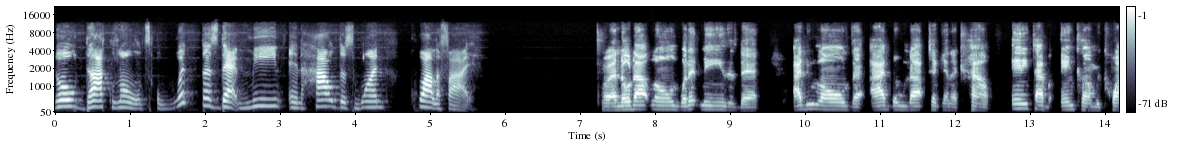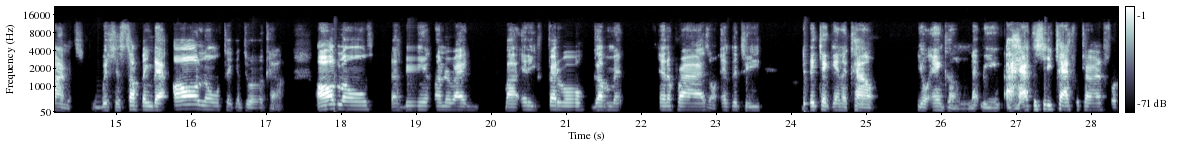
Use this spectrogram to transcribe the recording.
no doc loans what does that mean and how does one qualify? All right, no doc loans. What it means is that I do loans that I do not take into account any type of income requirements, which is something that all loans take into account. All loans that's being underwritten by any federal government enterprise or entity, they take into account your income. That means I have to see tax returns for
